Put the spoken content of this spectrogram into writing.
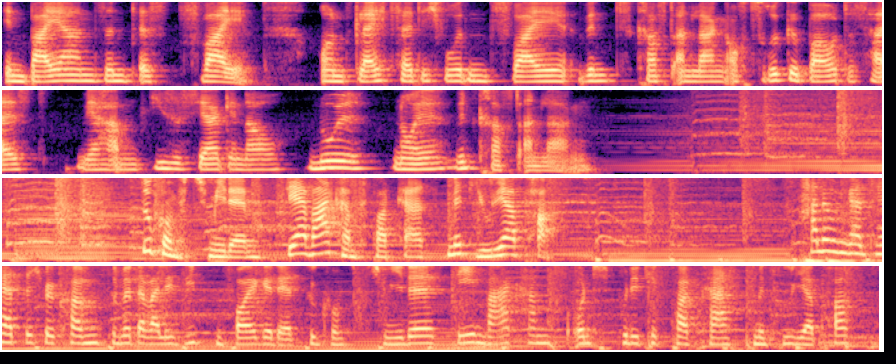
In Bayern sind es zwei. Und gleichzeitig wurden zwei Windkraftanlagen auch zurückgebaut. Das heißt, wir haben dieses Jahr genau null neue Windkraftanlagen. Zukunftsschmiede, der Wahlkampf-Podcast mit Julia Post. Hallo und ganz herzlich willkommen zur mittlerweile siebten Folge der Zukunftsschmiede, dem Wahlkampf- und Politik-Podcast mit Julia Post.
